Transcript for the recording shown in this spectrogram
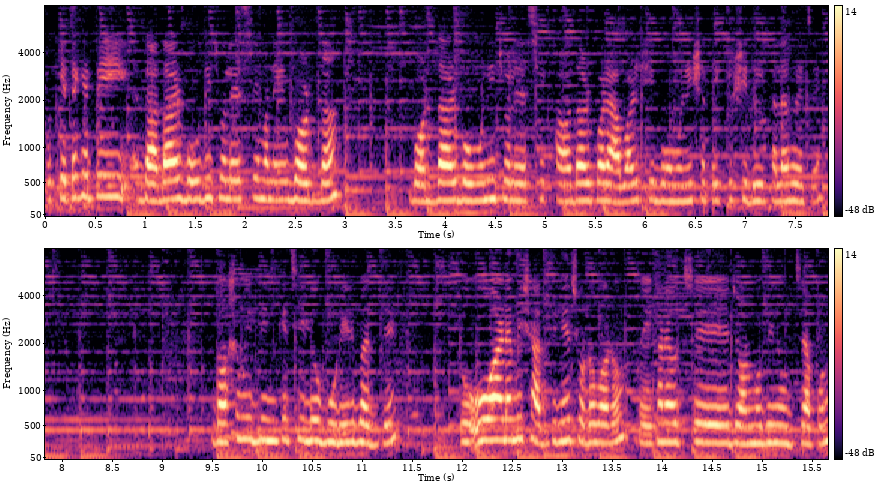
তো খেতে খেতেই দাদা আর বৌদি চলে এসেছে মানে বর্দা। বর্দা আর বৌমনি চলে এসেছে। খাওয়া দাওয়ার পরে আবার সেই বৌমনির সাথে একটু সিঁদুর খেলা হয়েছে। দশমীর দিনকে ছিল বুড়ির বার্থডে। তো ও আর আমি সাত দিনে ছোট বড়, তো এখানে হচ্ছে জন্মদিন উদযাপন।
